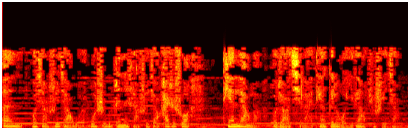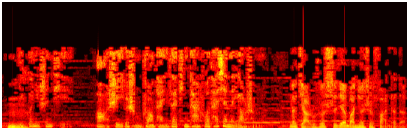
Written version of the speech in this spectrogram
嗯，我想睡觉，我我是不是真的想睡觉？还是说天亮了我就要起来？天黑了我一定要去睡觉？嗯，你和你身体啊是一个什么状态？你在听他说他现在要什么？那假如说时间完全是反着的，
